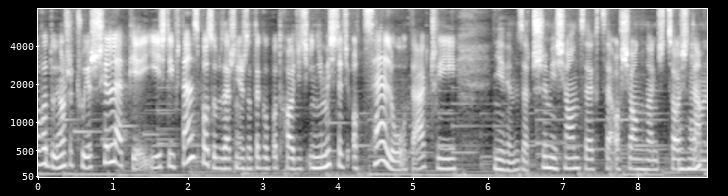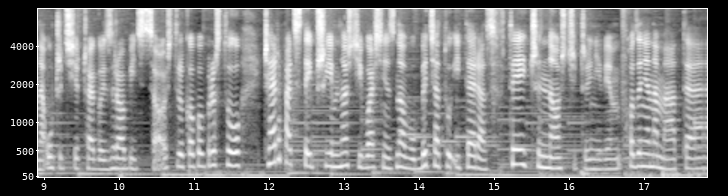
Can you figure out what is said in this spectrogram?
powodują, że czujesz się lepiej. I jeśli w ten sposób zaczniesz do tego podchodzić i nie myśleć o celu, tak, czyli nie wiem, za trzy miesiące chcę osiągnąć coś mhm. tam, nauczyć się czegoś, zrobić coś, tylko po prostu czerpać z tej przyjemności właśnie znowu bycia tu i teraz, w tej czynności, czyli nie wiem, wchodzenia na matę,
